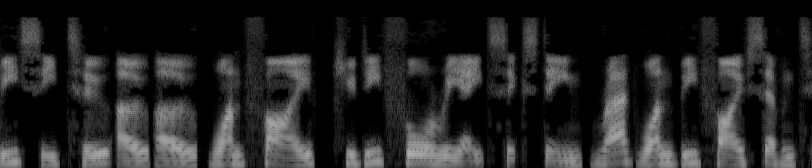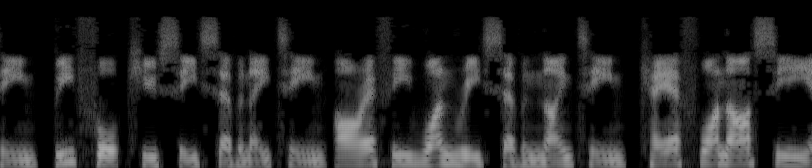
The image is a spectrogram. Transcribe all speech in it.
BC2 0 0 1 5, QD4 Re 8 16, Rad 1 B5 17, B4 QC 7 18, RFE1 Re 7 19, KF1 RCE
